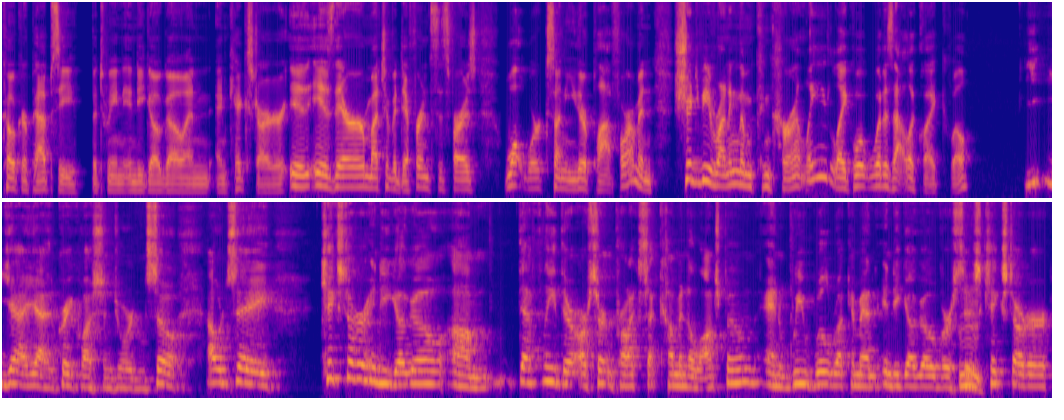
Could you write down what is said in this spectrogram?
Coke or Pepsi between Indiegogo and, and Kickstarter. Is, is, there much of a difference as far as what works on either platform, and should you be running them concurrently? Like, what what does that look like? Will? Yeah, yeah, great question, Jordan. So I would say Kickstarter, Indiegogo, um, definitely there are certain products that come into launch boom, and we will recommend Indiegogo versus mm. Kickstarter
